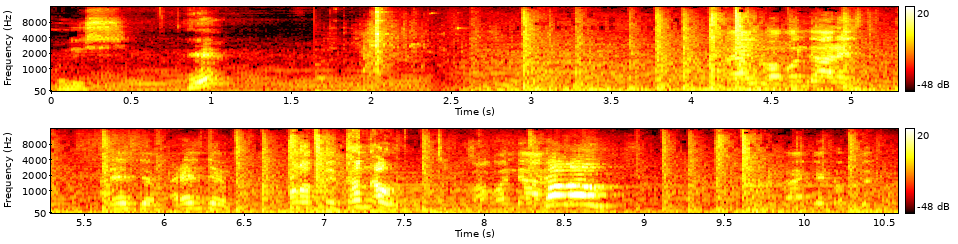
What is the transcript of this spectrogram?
Police. Eh? Hey, you are under arrest. Arrest them, arrest them. All of them, come out. You are under arrest. Come out. Get up, get up. Get up.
